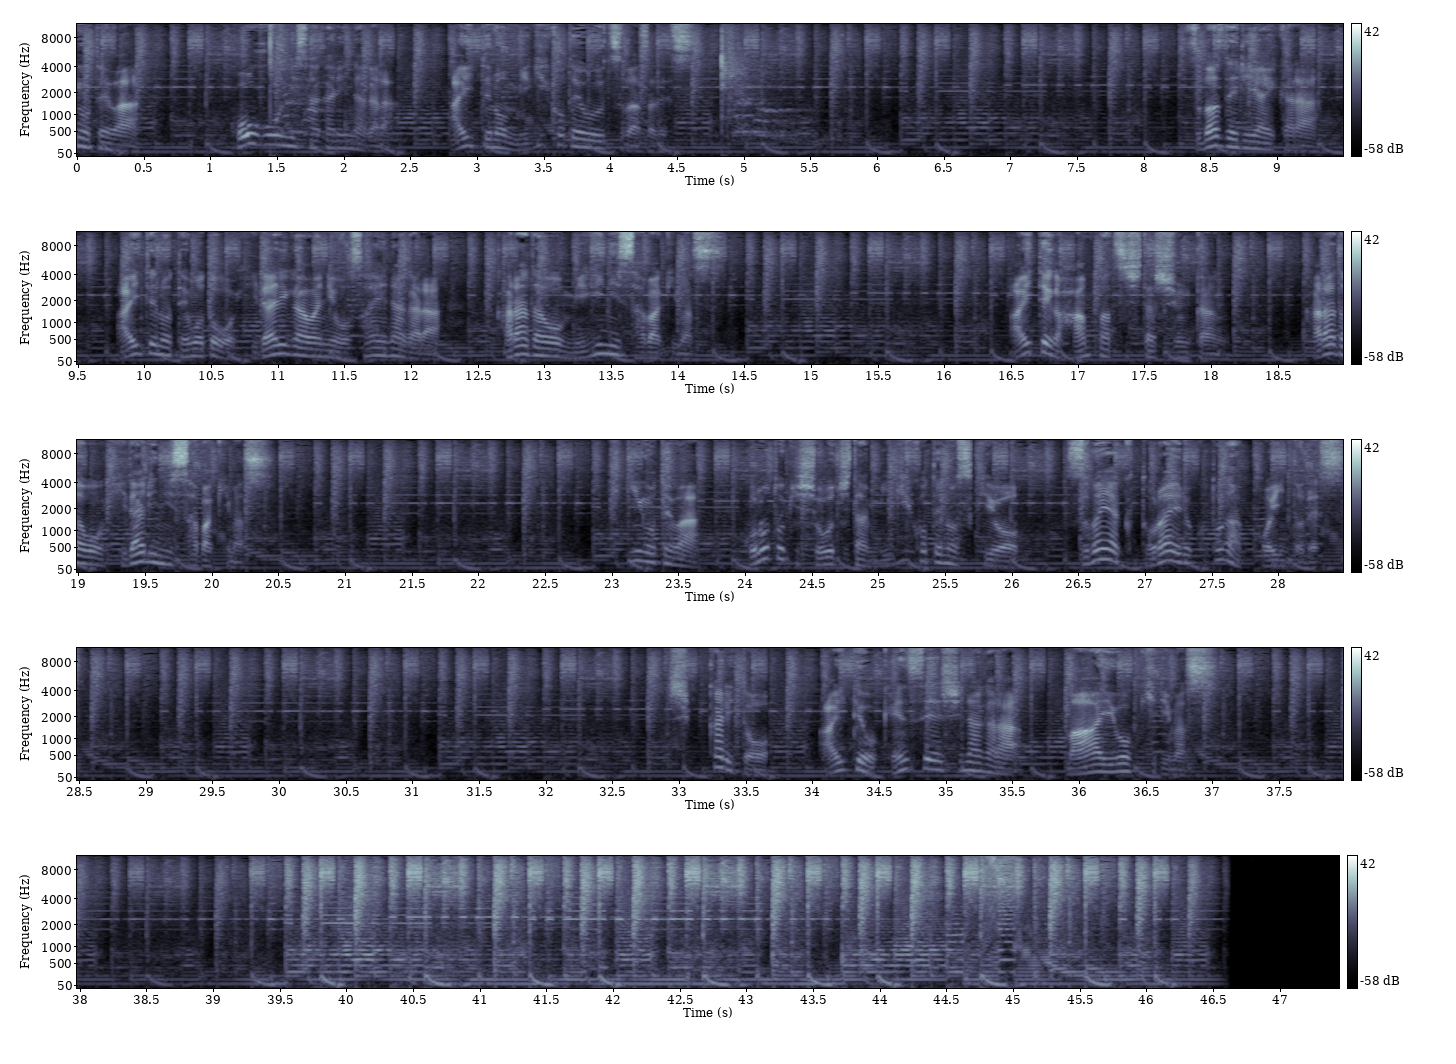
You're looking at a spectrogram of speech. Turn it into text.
後手は後方に下がりながら相手の右小手を打つ技です。つばぜり合いから相手の手元を左側に押さえながら体を右にさばきます。相手が反発した瞬間体を左にさばきます。引き後手はこの時生じた右小手の隙を素早く捉えることがポイントです。かりと相手を牽制しながら間合いを切ります。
